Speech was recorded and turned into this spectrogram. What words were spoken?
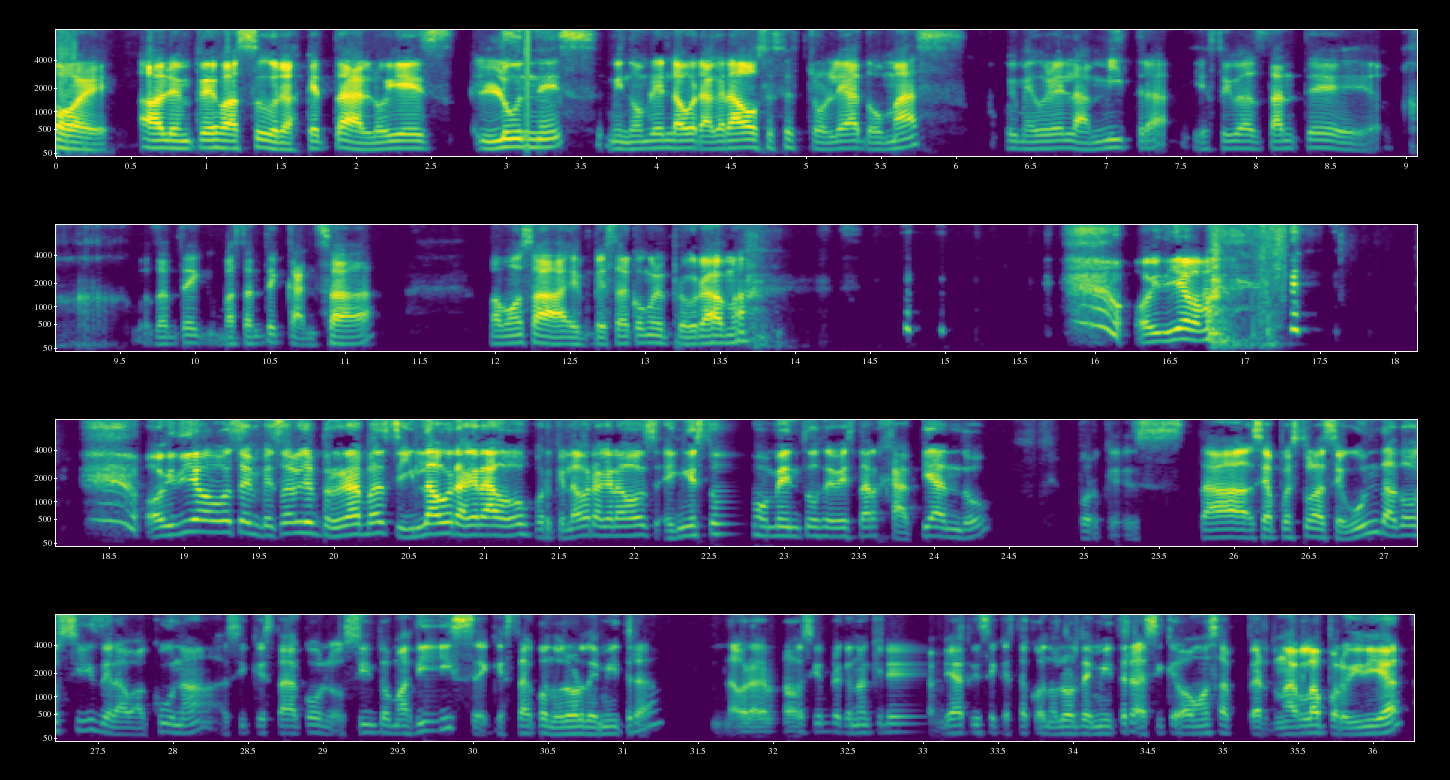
Oye, hablen pez basuras, ¿qué tal? Hoy es lunes, mi nombre es Laura Grados, es Trolea Tomás. Hoy me duele la mitra y estoy bastante, bastante, bastante cansada. Vamos a empezar con el programa. Hoy día vamos, hoy día vamos a empezar el programa sin Laura Grados, porque Laura Grados en estos momentos debe estar jateando porque está, se ha puesto la segunda dosis de la vacuna, así que está con los síntomas, dice que está con dolor de mitra. Laura Grado siempre que no quiere cambiar dice que está con dolor de mitra, así que vamos a perdonarla por hoy día.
